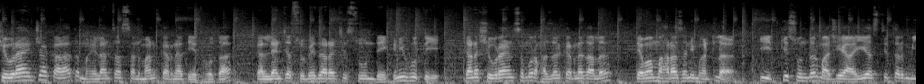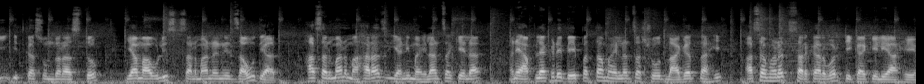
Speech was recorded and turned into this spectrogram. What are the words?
शिवरायांच्या काळात महिलांचा सन्मान करण्यात येत होता. कल्याणच्या सुभेदाराची सून देखणी होती. त्यांना शिवरायांसमोर हजर करण्यात आलं. तेव्हा महाराजांनी म्हटलं की इतकी सुंदर माझी आई असती तर मी इतका सुंदर असतो. या माऊलीस सन्मानाने जाऊ द्यात. हा सन्मान महाराज यांनी महिलांचा केला आणि आपल्याकडे बेपत्ता महिलांचा शोध लागत नाही असं म्हणत सरकारवर टीका केली आहे.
